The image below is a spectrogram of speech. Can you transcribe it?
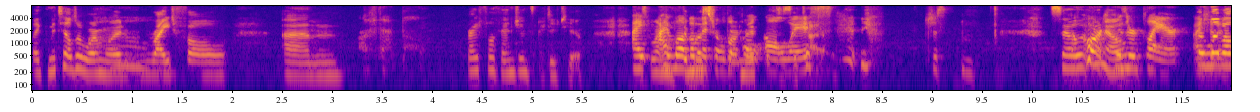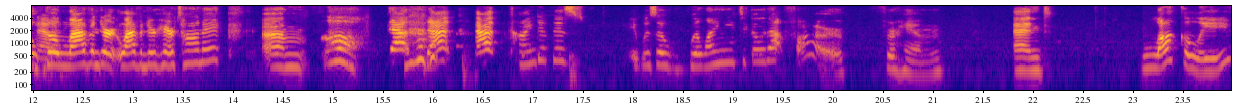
like Matilda Wormwood Oh. rightful, um, Love that poem. rightful vengeance. I do too. I, It's I love a Matilda poem always. Just mm. So of course, you know, wizard player. I the little the lavender lavender hair tonic. Um, oh, that that that kind of is. It was a will I need to go that far for him, and luckily,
